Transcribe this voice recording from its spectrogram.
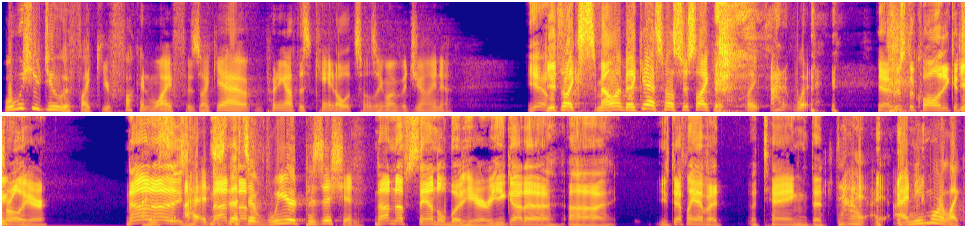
What would you do if like your fucking wife was like, "Yeah, I'm putting out this candle that smells like my vagina." yeah, You'd like smell it, and be like, "Yeah, it smells just like it." like, I, don't- what? yeah. Who's the quality control here? No, no, I- I- not that's enough. a weird position. not enough sandalwood here. You gotta. Uh, you definitely have a, a tang that. I, I, I need more like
